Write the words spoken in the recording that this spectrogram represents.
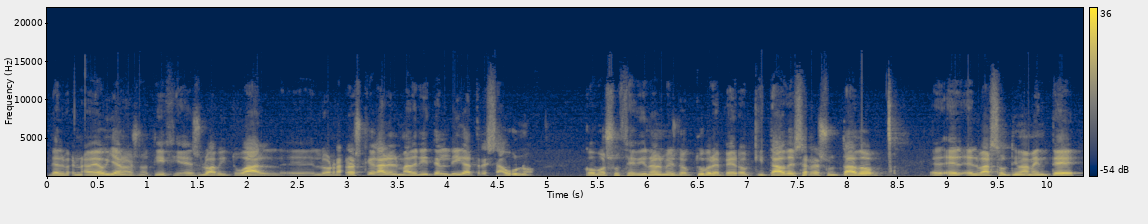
del Bernabéu ya no es noticia, es lo habitual. Eh, lo raro es que gane el Madrid en Liga 3 a 1, como sucedió en el mes de octubre, pero quitado de ese resultado, el, Barça últimamente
